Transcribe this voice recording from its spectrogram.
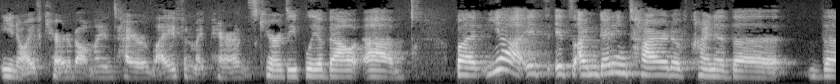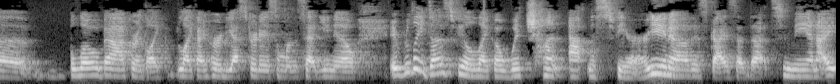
you know, I've cared about my entire life and my parents care deeply about. Um, but yeah, it's it's I'm getting tired of kind of the the blowback or like like I heard yesterday someone said, you know, it really does feel like a witch hunt atmosphere. You know, this guy said that to me and I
